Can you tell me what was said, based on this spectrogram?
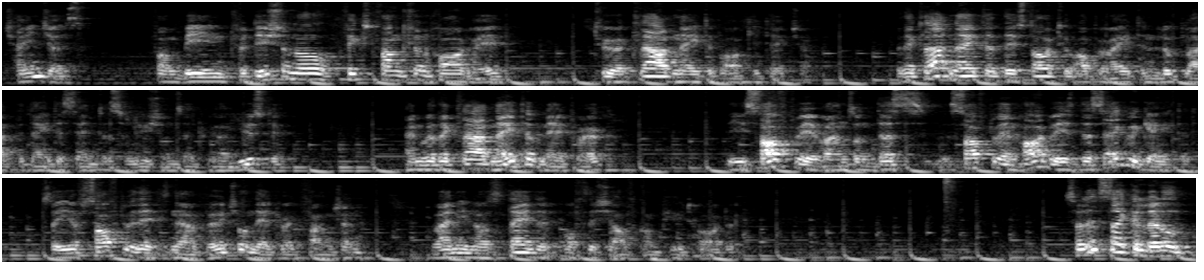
changes from being traditional fixed function hardware to a cloud native architecture. With a cloud native, they start to operate and look like the data center solutions that we are used to. And with a cloud native network, the software runs on this, software and hardware is disaggregated. So you have software that is now a virtual network function running on standard off-the-shelf compute hardware. So let's take a little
